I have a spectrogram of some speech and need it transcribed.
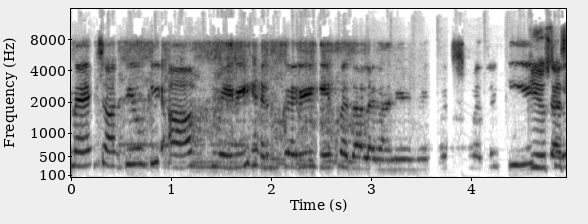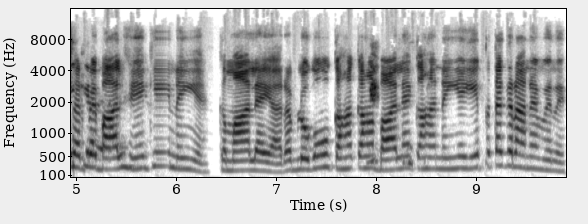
मैं चाहती हूँ कि आप मेरी हेल्प करें ये पता लगाने में कुछ मतलब कि कि उसके सर पे बाल हैं कि नहीं है? कमाल है यार। अब लोगों को कहाँ कहाँ बाल है कहाँ नहीं है ये पता कराना है मैंने।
